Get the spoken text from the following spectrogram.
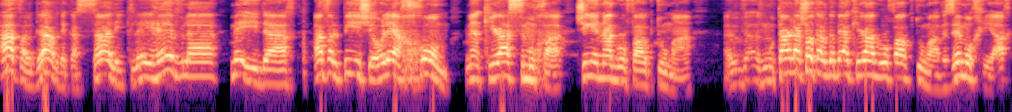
אף על גב דקסלי כלי הבלה מאידך, אף על פי שעולה החום מהקירה הסמוכה, שהיא אינה גרופה או כתומה, אז מותר להשעות על גבי הקירה הגרופה או כתומה, וזה מוכיח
